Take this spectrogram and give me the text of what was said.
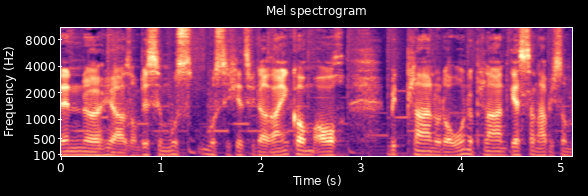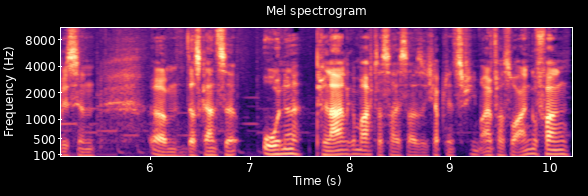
Denn äh, ja, so ein bisschen muss, musste ich jetzt wieder reinkommen, auch mit Plan oder ohne Plan. Gestern habe ich so ein bisschen ähm, das Ganze ohne Plan gemacht. Das heißt also, ich habe den Stream einfach so angefangen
